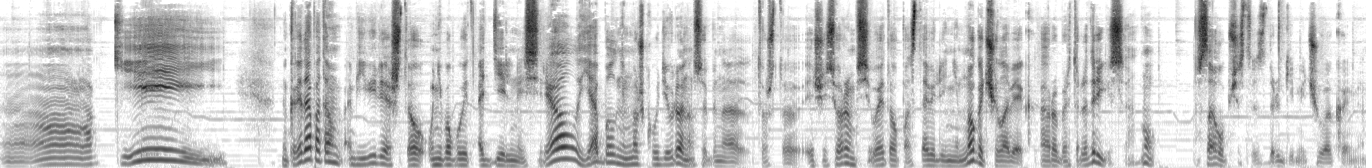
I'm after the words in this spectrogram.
«М, «Окей». Но когда потом объявили, что у него будет отдельный сериал, я был немножко удивлен, особенно то, что режиссером всего этого поставили не много человек, а Роберта Родригеса. Ну, в сообществе с другими чуваками.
